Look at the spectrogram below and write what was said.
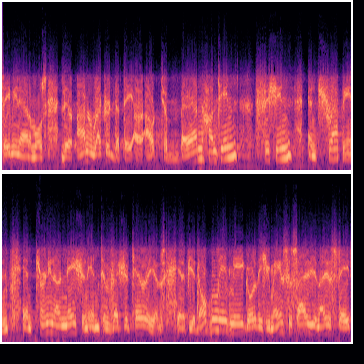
saving animals. They're on record that they are out to ban hunting, fishing, and trapping and turning our nation into vegetarians. And if you don't believe me, go to the Humane Society of the United States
